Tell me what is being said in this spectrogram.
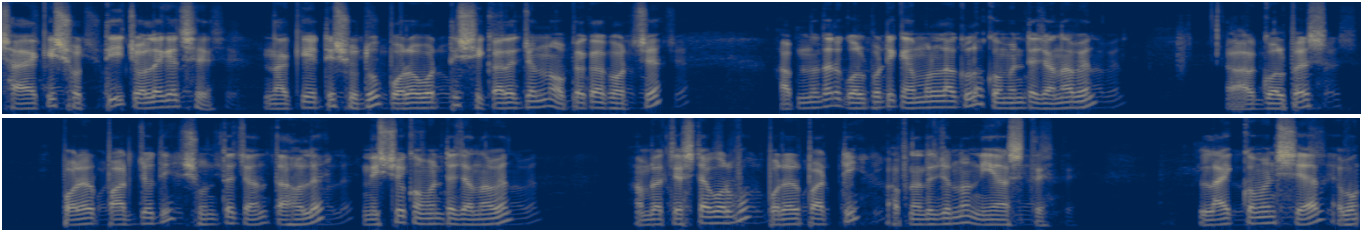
ছায়া কি সত্যিই চলে গেছে, নাকি এটি শুধু পরবর্তী শিকারের জন্য অপেক্ষা করছে? আপনাদের গল্পটি কেমন লাগল কমেন্টে জানাবেন। আর গল্পের পরের পার্ট যদি শুনতে চান, তাহলে নিশ্চয়ই কমেন্টে জানাবেন। আমরা চেষ্টা করব পরের পার্টটি আপনাদের জন্য নিয়ে আসতে। লাইক কমেন্ট শেয়ার এবং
